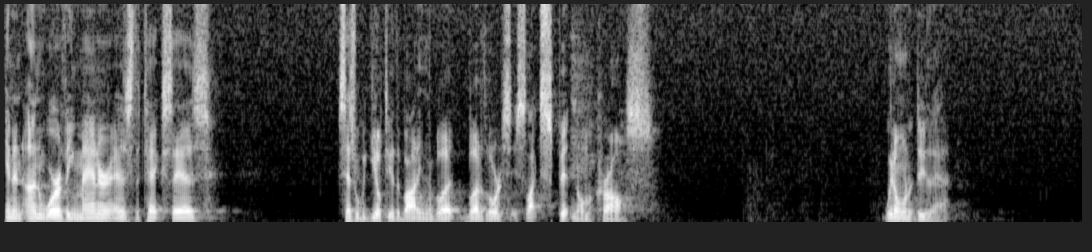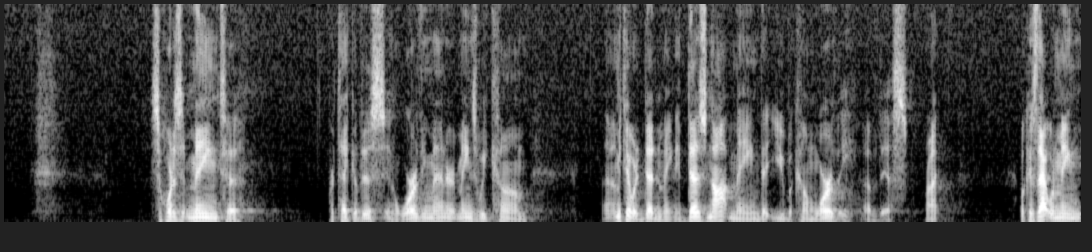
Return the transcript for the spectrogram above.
in an unworthy manner, as the text says, says we'll be guilty of the body and the blood, blood of the Lord. It's, it's like spitting on the cross. We don't want to do that. So, what does it mean to partake of this in a worthy manner? It means we come. Uh, let me tell you what it doesn't mean. It does not mean that you become worthy of this, right? Because that would mean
